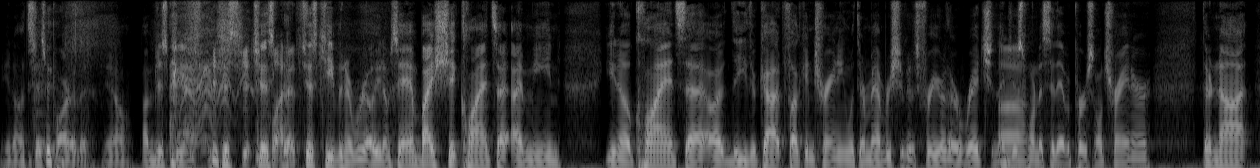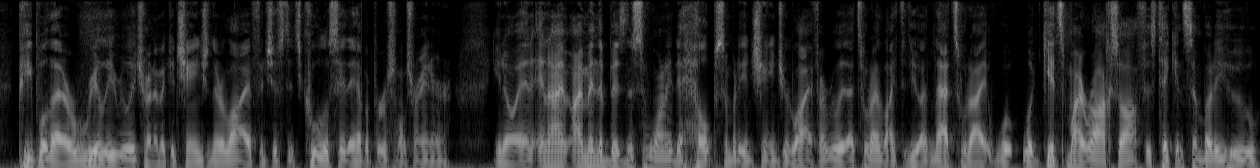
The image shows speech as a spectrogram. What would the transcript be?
You know, it's just part of it. You know, I'm just being just just clients. just keeping it real. You know what I'm saying? And by shit clients, I, I mean you know clients that are they either got fucking training with their membership is free or they're rich and they just uh. want to say they have a personal trainer. They're not people that are really, really trying to make a change in their life. It's just it's cool to say they have a personal trainer, you know. And and I'm I'm in the business of wanting to help somebody and change your life. I really that's what I like to do. I, that's what I what, what gets my rocks off is taking somebody who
